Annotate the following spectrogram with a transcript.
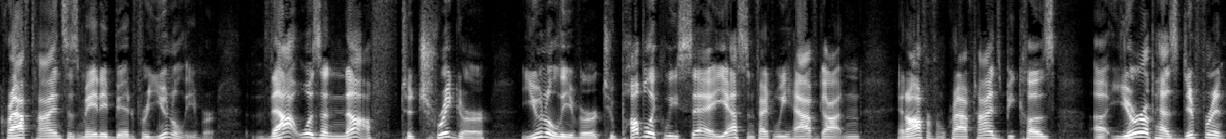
Kraft Heinz has made a bid for Unilever. That was enough to trigger Unilever to publicly say, yes, in fact, we have gotten an offer from Kraft Heinz because uh, Europe has different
